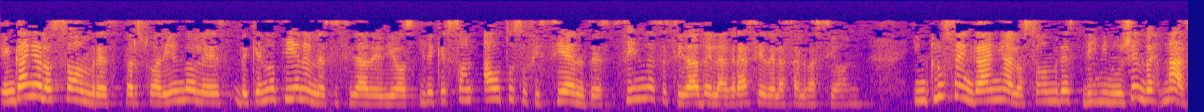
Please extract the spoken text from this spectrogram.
Engaña a los hombres persuadiéndoles de que no tienen necesidad de Dios y de que son autosuficientes sin necesidad de la gracia y de la salvación. Incluso engaña a los hombres disminuyendo, es más,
